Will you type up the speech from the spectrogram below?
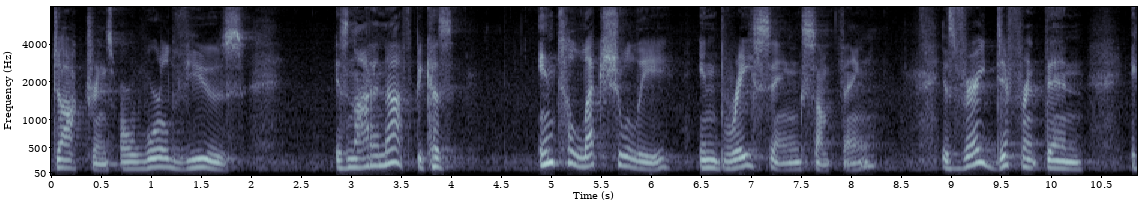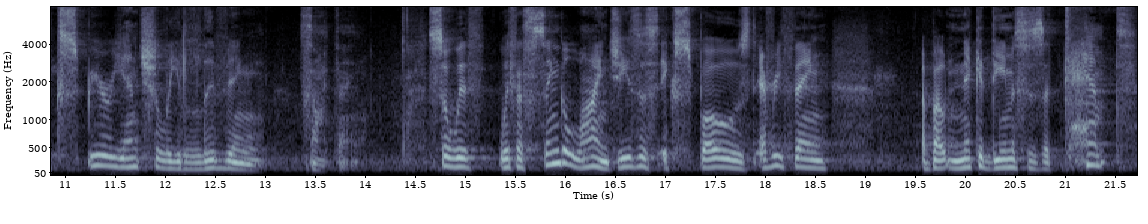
doctrines or worldviews is not enough because intellectually, embracing something is very different than experientially living something. So, with, with a single line, Jesus exposed everything about Nicodemus's attempt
